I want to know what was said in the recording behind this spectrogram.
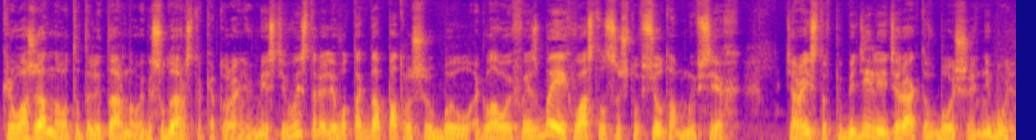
кровожадного тоталитарного государства, которое они вместе выстроили. Вот тогда Патрушев был главой ФСБ и хвастался, что все там, мы всех террористов победили и терактов больше не будет.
